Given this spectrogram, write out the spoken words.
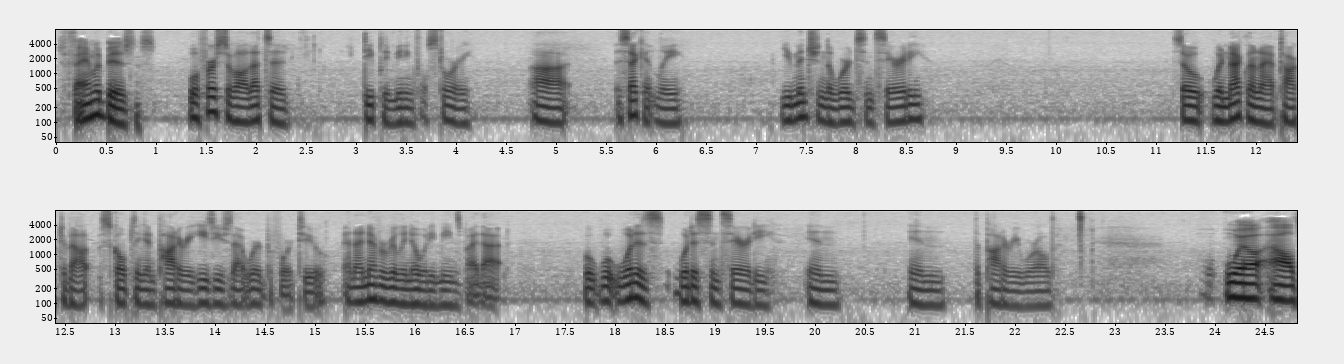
it's a family business. Well, first of all, that's a deeply meaningful story. Uh, secondly, you mentioned the word sincerity. So when Macklin and I have talked about sculpting and pottery, he's used that word before too, and I never really know what he means by that. What, what, what is what is sincerity in in the pottery world? Well, I'll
